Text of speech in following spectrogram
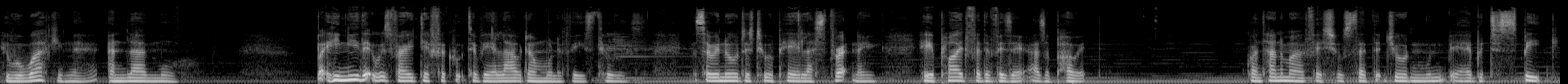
who were working there and learn more. But he knew that it was very difficult to be allowed on one of these tours, so in order to appear less threatening, he applied for the visit as a poet. Guantanamo officials said that Jordan wouldn't be able to speak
